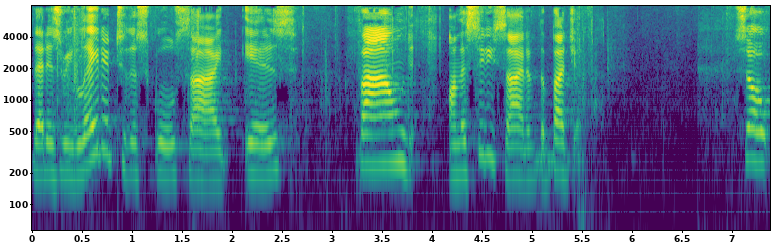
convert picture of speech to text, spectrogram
that is related to the school side is found on the city side of the budget. So,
